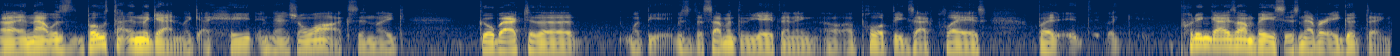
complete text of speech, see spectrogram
uh, and that was both. And again, like I hate intentional walks, and like go back to the what the was it the seventh or the eighth inning. I'll, I'll pull up the exact plays, but it like putting guys on base is never a good thing.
